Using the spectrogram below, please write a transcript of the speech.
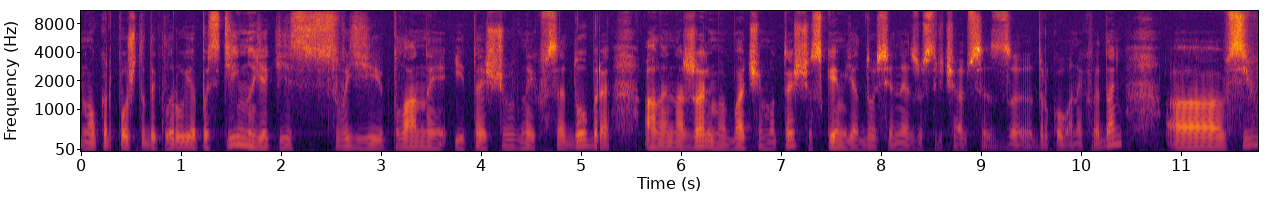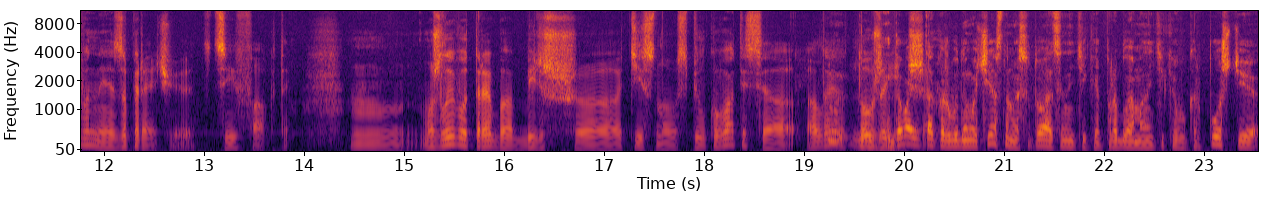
Ну, Укрпошта декларує постійно якісь свої плани і те, що в них все добре, але, на жаль, ми бачимо те, що з ким я досі не зустрічався з друкованих видань, всі вони заперечують ці факти. Можливо, треба більш е, тісно спілкуватися, але то вже Ну, Давайте інше. також будемо чесними. Ситуація не тільки проблема, не тільки в Укрпошті, е,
